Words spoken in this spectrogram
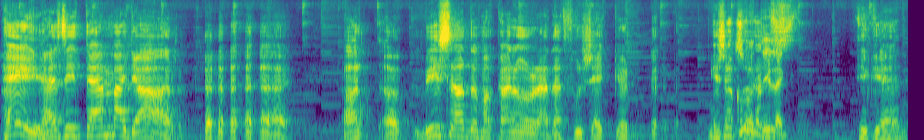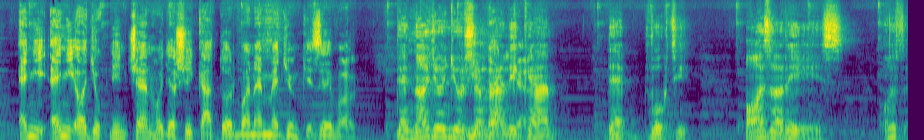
Hey, ez itt a magyar! hát, a, visszaadom a karórádát, fuss egy kör. És akkor Szóval tényleg- Igen, Ennyi, ennyi agyuk nincsen, hogy a sikátorban nem megyünk izéval. de nagyon gyorsan válik ám. De, Vokci, az a rész, az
